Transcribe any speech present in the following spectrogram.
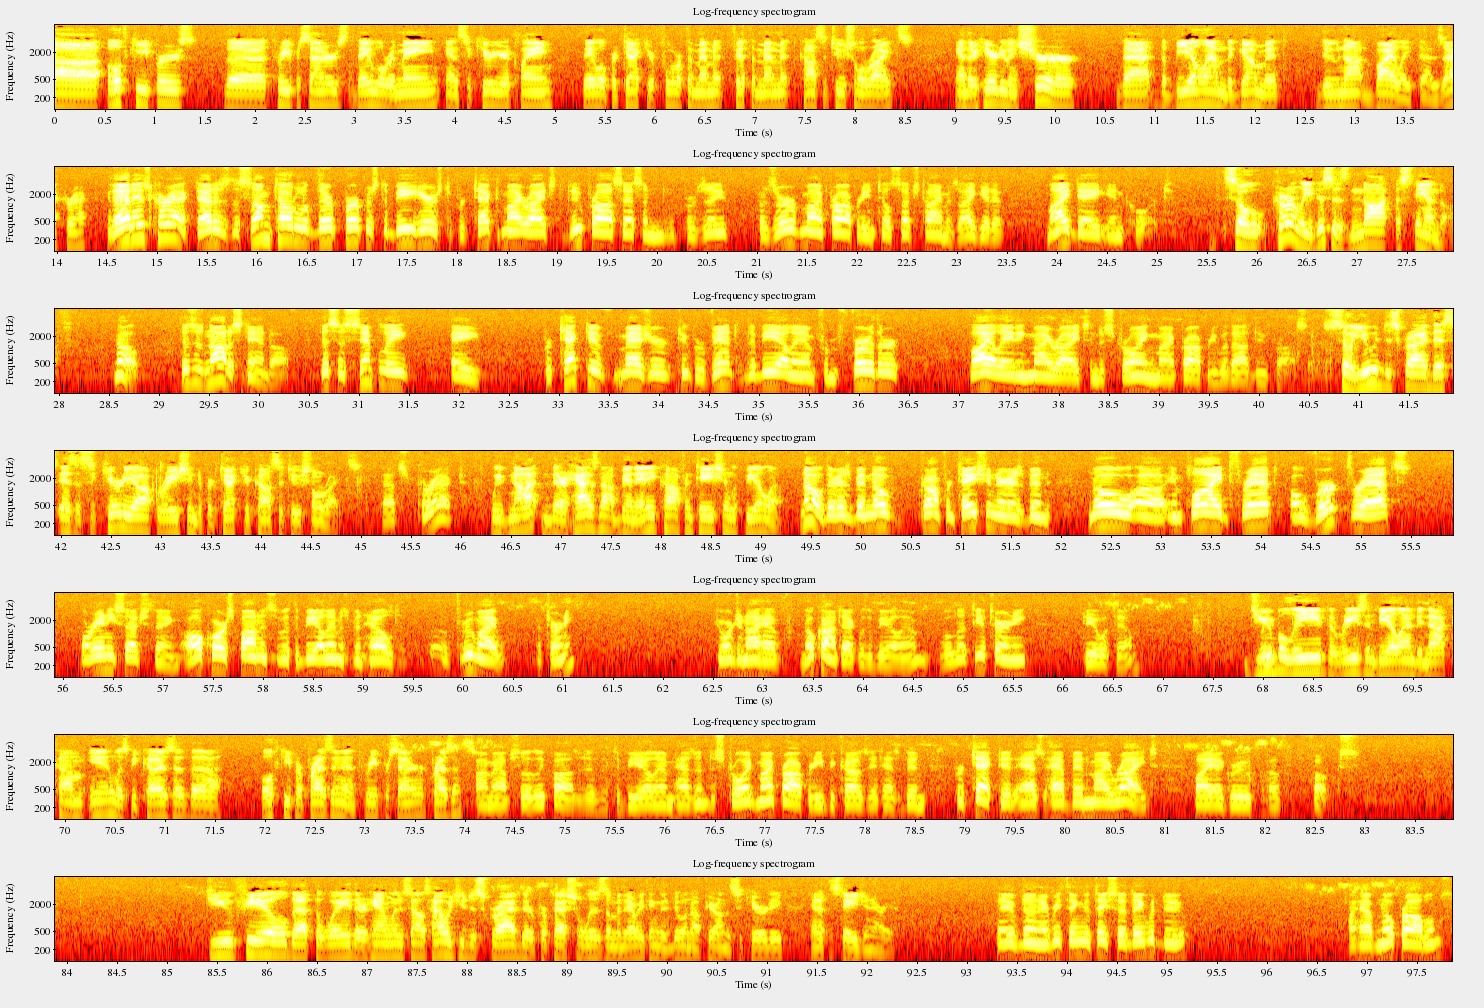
uh, Oath Keepers, the three percenters, they will remain and secure your claim. They will protect your Fourth Amendment, Fifth Amendment constitutional rights, and they're here to ensure that the BLM, the government, do not violate that. Is that correct? That is correct. That is the sum total of their purpose to be here is to protect my rights to due process and preserve, preserve my property until such time as I get a, my day in court. So currently, this is not a standoff. No, this is not a standoff. This is simply a protective measure to prevent the BLM from further violating my rights and destroying my property without due process. So you would describe this as a security operation to protect your constitutional rights. That's correct. We've not, there has not been any confrontation with BLM. No, there has been no confrontation. There has been no uh, implied threat, overt threats, or any such thing. All correspondence with the BLM has been held uh, through my attorney. George and I have no contact with the BLM. We'll let the attorney deal with them. Do you believe the reason BLM did not come in was because of the Oath Keeper president and three percenter presence? I'm absolutely positive that the BLM hasn't destroyed my property because it has been protected, as have been my rights, by a group of folks. Do you feel that the way they're handling themselves, how would you describe their professionalism and everything they're doing up here on the security and at the staging area? They have done everything that they said they would do. I have no problems.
